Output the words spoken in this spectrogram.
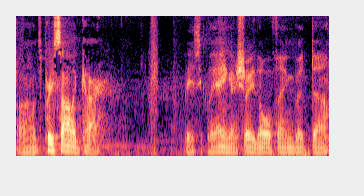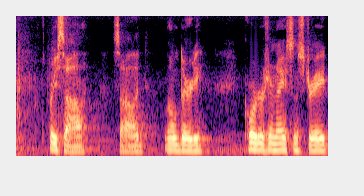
Uh, it's a pretty solid car, basically. I ain't to show you the whole thing, but uh, it's pretty solid. Solid, a little dirty. Quarters are nice and straight.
